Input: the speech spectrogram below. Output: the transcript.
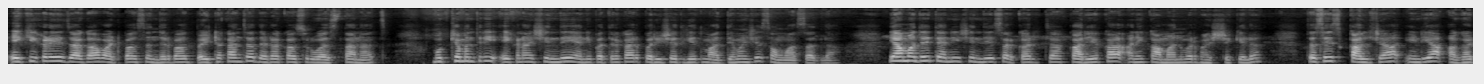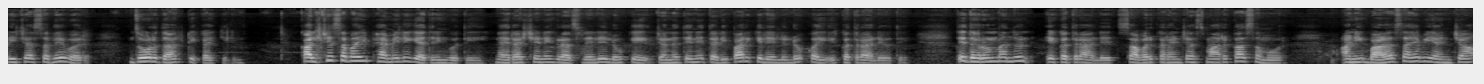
एकीकडे जागा वाटपासंदर्भात बैठकांचा धडाका सुरू असतानाच मुख्यमंत्री एकनाथ शिंदे यांनी पत्रकार परिषद घेत माध्यमांशी संवाद साधला. यामध्ये त्यांनी शिंदे सरकारचा कार्यकाळ आणि कामांवर भाष्य केलं तसेच कालच्या इंडिया आघाडीच्या सभेवर जोरदार टीका केली. कालची सभा ही फॅमिली गॅदरिंग होती. नैराश्याने ग्रासलेले लोक जनतेने तडीपार केलेले लोक एकत्र आले होते. ते धरून बांधून एकत्र आलेत सावरकरांच्या स्मारकासमोर आणि बाळासाहेब यांच्या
